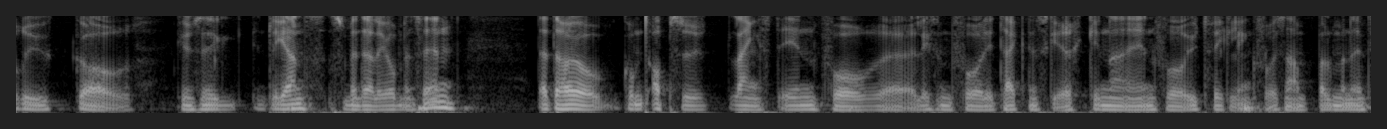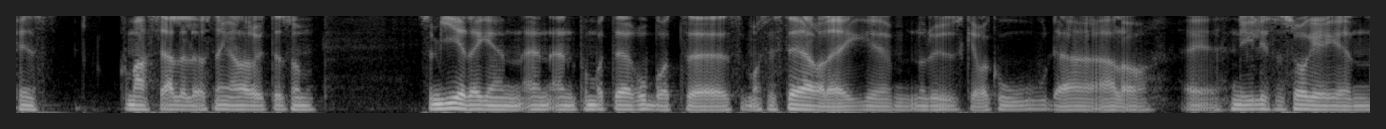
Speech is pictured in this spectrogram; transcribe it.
bruker kunstig intelligens som en del av jobben sin. Dette har jo kommet absolutt lengst innenfor eh, liksom for de tekniske yrkene, innenfor utvikling f.eks., men det finnes kommersielle løsninger der ute som, som gir deg en, en, en, en robot eh, som assisterer deg eh, når du skriver kode, eller eh, Nylig så så jeg en,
